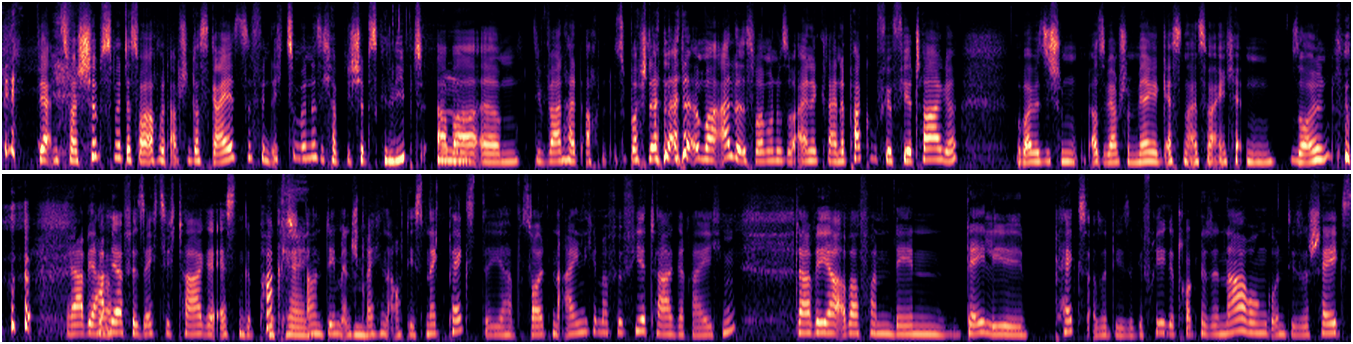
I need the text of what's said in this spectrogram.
wir hatten zwar Chips mit, das war auch mit Abstand das Geilste, finde ich zumindest. Ich habe die Chips geliebt, aber mhm. ähm, die waren halt auch super schnell leider immer alles. War immer nur so eine kleine Packung für vier Tage. Wobei wir sie schon, also wir haben schon mehr gegessen, als wir eigentlich hätten sollen. ja, wir ja. haben ja für 60 Tage Essen gepackt okay. und dementsprechend auch die Snackpacks. Die sollten eigentlich immer für vier Tage reichen. Da wir ja aber von den Daily Packs, also diese gefriergetrocknete Nahrung und diese Shakes,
